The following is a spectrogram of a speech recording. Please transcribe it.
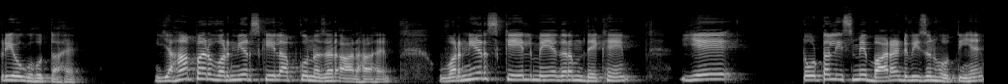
प्रयोग होता है। यहाँ पर वर्नियर स्केल आपको नज़र आ रहा है। वर्नियर स्केल में अगर हम देखें, ये टोटल इसमें बारह डिवीज़न होती हैं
